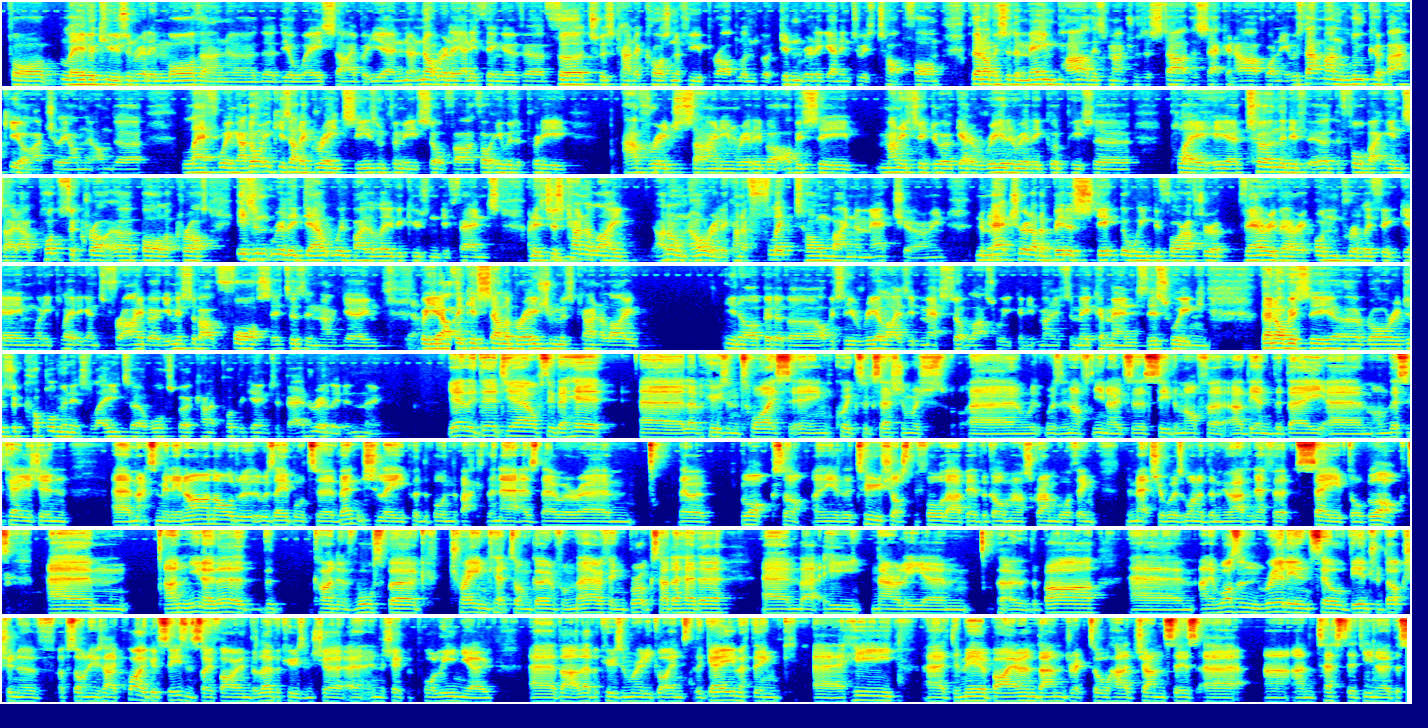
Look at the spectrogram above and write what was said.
for Leverkusen really more than uh, the the away side. But yeah, no, not really anything of uh, Wirtz was kind of causing a few problems, but didn't really get into his top form. But then obviously the main part of this match was the start of the second half. When it? it was that man Lukebakio actually on the on the left wing. I don't think he's had a great season for me so far. I thought he was a pretty average signing really, but obviously managed to do a, get a really really good piece of play here, turn the uh, the fullback inside out, puts the cro- uh, ball across, isn't really dealt with by the Leverkusen defense, and it's just mm-hmm. kind of like I don't know, really, kind of flicked home by Nmecha. I mean, Nmecha yeah. had a bit of stick the week before after a very, very unprolific game when he played against Freiburg. He missed about four sitters in that game. Yeah. But yeah, I think his celebration was kind of like you know, a bit of a obviously he realized he'd messed up last week and he'd managed to make amends this week. Mm. Then obviously uh, Rory, just a couple minutes later, Wolfsburg kind of put the game to bed, really, didn't they? Yeah, they did. Yeah, obviously they hit uh, Leverkusen twice in quick succession, which uh, was enough, you know, to see them off at, at the end of the day. Um, on this occasion, uh, Maximilian Arnold was, was, able to eventually put the ball in the back of the net as there were um, there were blocks on the two shots before that, a bit of a goalmouth scramble. I think the Metro was one of them who had an effort saved or blocked. Um, and you know the the kind of Wolfsburg train kept on going from there. I think Brooks had a header um, that he narrowly um, put over the bar. Um, and it wasn't really until the introduction of, of someone who's had quite a good season so far in the Leverkusen shirt uh, in the shape of Paulinho uh, that Leverkusen really got into the game. I think uh, he uh, Demirbay and Andrich all had chances uh, uh, and tested, you know, the,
